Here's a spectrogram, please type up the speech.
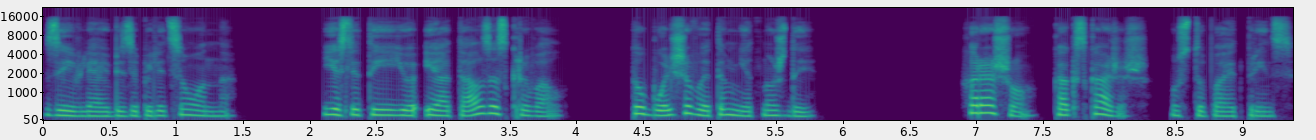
заявляю безапелляционно. Если ты ее и от Алза скрывал, то больше в этом нет нужды. Хорошо, как скажешь, уступает принц.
